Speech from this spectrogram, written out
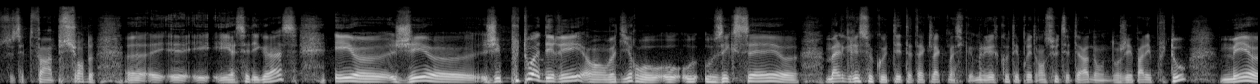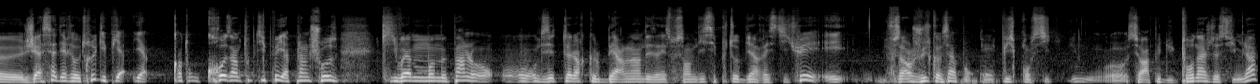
ce- cette fin absurde euh, et, assez dégueulasse. Et j'ai j'ai plutôt adhéré, on va dire, aux, excès, malgré ce côté tataclac, malgré ce côté prétentieux, etc., dont, j'ai parlé plus tôt. Mais j'ai assez adhéré au truc. Et puis quand on creuse un tout petit peu, il y a plein de choses qui, moi, me parlent. On, on disait tout à l'heure que le Berlin des années 70 est plutôt bien restitué. Et il faut savoir juste comme ça pour qu'on puisse euh, se rappeler du tournage de ce film-là,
